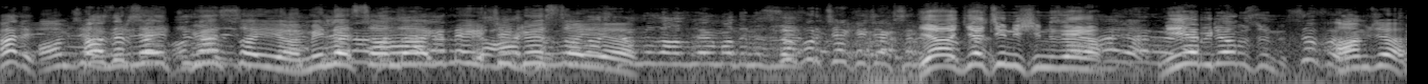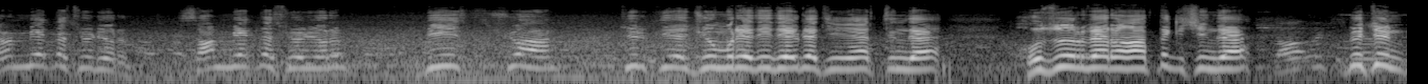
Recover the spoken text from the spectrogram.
Hadi. Amca Hazırsa millet gün sayıyor. Millet sandığa gitmek için gün sayıyor. Cumhurbaşkanınızı hazırlayamadınız be. Sıfır çekeceksiniz. Ya geçin işinize ya. Niye biliyor musunuz? Sıfır. Amca Samimiyetle söylüyorum. Samimiyetle söylüyorum. Biz şu an Türkiye Cumhuriyeti Devleti heyetinde huzur ve rahatlık içinde bütün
